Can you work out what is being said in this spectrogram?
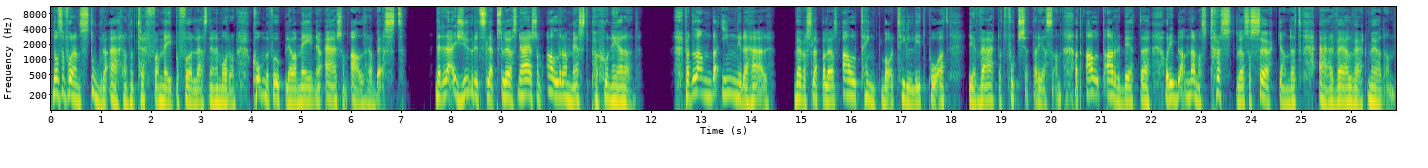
De som får den stora äran att träffa mig på föreläsningen imorgon kommer få uppleva mig när jag är som allra bäst. När det där djuret släpps lös, när jag är som allra mest passionerad. För att landa in i det här behöver jag släppa lös all tänkbar tillit på att det är värt att fortsätta resan. Att allt arbete och det ibland närmast tröstlösa sökandet är väl värt mödan.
